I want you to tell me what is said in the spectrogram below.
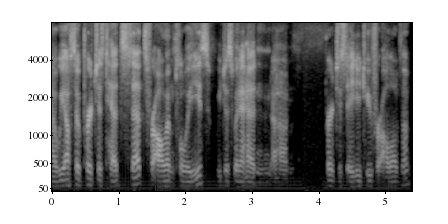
Uh, we also purchased headsets for all employees. We just went ahead and um, purchased 82 for all of them.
